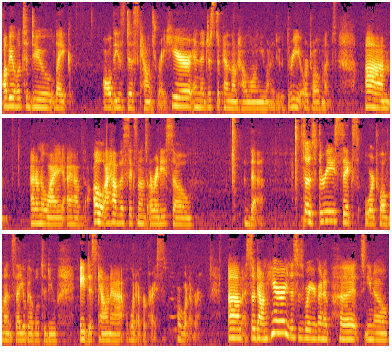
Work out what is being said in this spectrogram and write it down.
I'll be able to do like all these discounts right here and it just depends on how long you want to do three or 12 months. Um, I don't know why I have, the, oh, I have a six months already, so the. So it's three, six, or 12 months that you'll be able to do a discount at whatever price or whatever. Um, so down here, this is where you're gonna put, you know,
